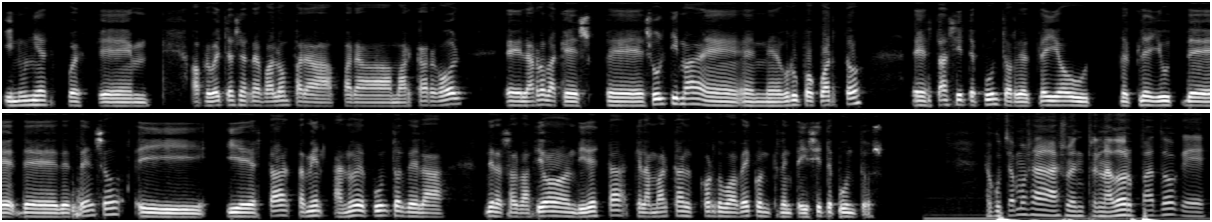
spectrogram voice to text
y Núñez pues que mm, aprovecha ese resbalón para, para marcar gol, eh, la Roda, que es, eh, última eh, en el grupo cuarto, está a siete puntos del playout del de, de, descenso y, y, está también a nueve puntos de la, de la salvación directa que la marca el Córdoba B con 37 puntos. Escuchamos a su entrenador Pato que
